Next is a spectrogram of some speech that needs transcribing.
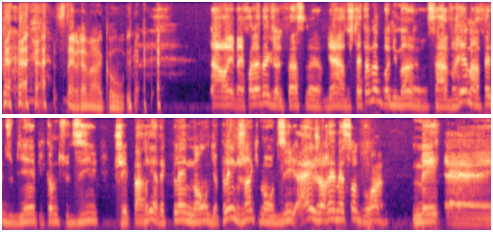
C'était vraiment cool. Ah ouais, ben fallait bien que je le fasse. Là. Regarde, j'étais tellement de bonne humeur. Ça a vraiment fait du bien. Puis comme tu dis, j'ai parlé avec plein de monde. Il y a plein de gens qui m'ont dit Hey, j'aurais aimé ça de voir. Mais euh,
